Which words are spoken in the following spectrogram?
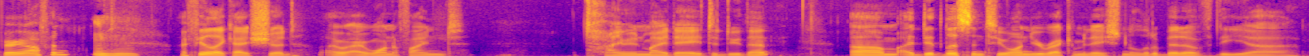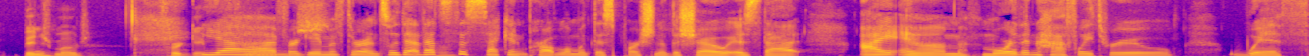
very often. Mm-hmm. I feel like I should. I, I want to find time in my day to do that. Um, I did listen to on your recommendation a little bit of the uh, binge mode for Game. yeah, of Thrones. for Game of Thrones. So that, that's the second problem with this portion of the show is that I am more than halfway through with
